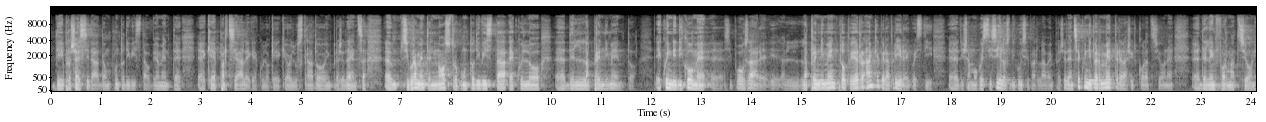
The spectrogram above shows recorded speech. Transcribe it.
dei processi da, da, un punto di vista ovviamente eh, che è parziale, che è quello che, che ho illustrato in precedenza. Ehm, sicuramente il nostro punto di vista è quello dell'apprendimento e quindi di come eh, si può usare eh, l'apprendimento anche per aprire questi, eh, diciamo, questi, silos di cui si parlava in precedenza e quindi permettere la circolazione eh, delle informazioni.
